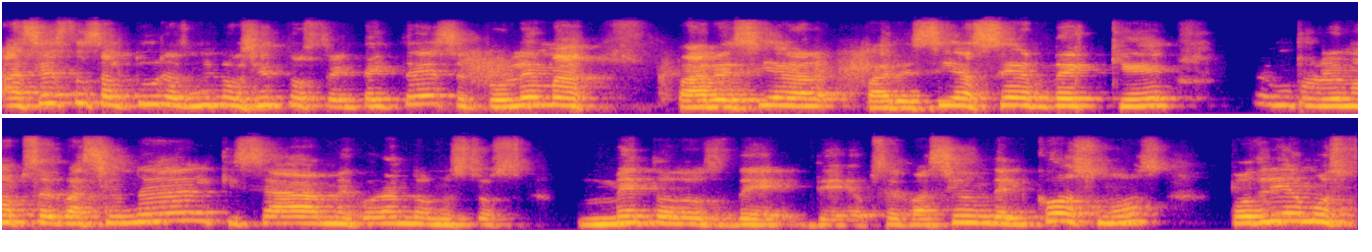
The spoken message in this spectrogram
hacia estas alturas, 1933, el problema parecía, parecía ser de que un problema observacional, quizá mejorando nuestros métodos de, de observación del cosmos, podríamos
